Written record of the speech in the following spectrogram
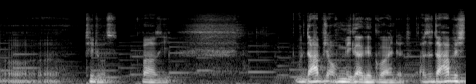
äh, Titus quasi. Und da habe ich auch mega gegrindet. Also da habe ich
